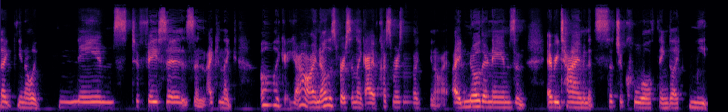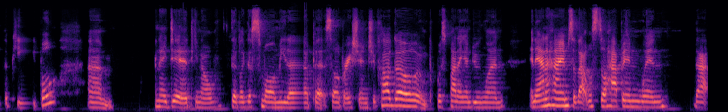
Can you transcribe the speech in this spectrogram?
like you know like names to faces and i can like oh like yeah i know this person like i have customers like you know I, I know their names and every time and it's such a cool thing to like meet the people um and I did, you know, did like a small meetup at Celebration in Chicago and was planning on doing one in Anaheim. So that will still happen when that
